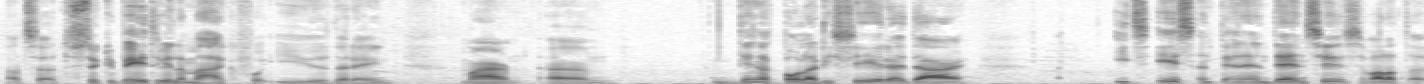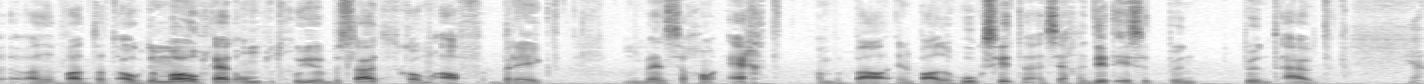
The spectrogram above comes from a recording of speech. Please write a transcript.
dat ze het een stukje beter willen maken voor iedereen. Maar ehm, ik denk dat polariseren daar iets is, een tendens is, wat, het, wat, dat ook de mogelijkheid om tot goede besluiten te komen afbreekt. Omdat mensen gewoon echt een bepaal, in een bepaalde hoek zitten en zeggen: dit is het punt, punt uit. Ja.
